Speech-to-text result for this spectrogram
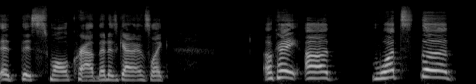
at this small crowd that is gathered. is like, okay, uh, what's the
